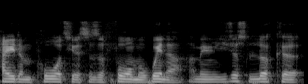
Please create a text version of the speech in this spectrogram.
Haydn Porteous is a former winner. I mean, you just look at,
